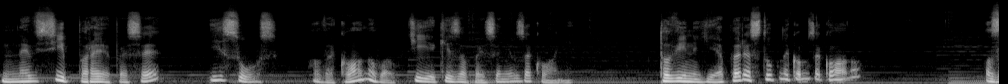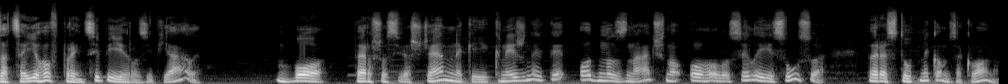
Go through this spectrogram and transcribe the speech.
не всі приписи Ісус виконував, ті, які записані в законі. То Він є переступником закону. За це його, в принципі, і розіп'яли. Бо першосвященники і книжники однозначно оголосили Ісуса переступником закону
